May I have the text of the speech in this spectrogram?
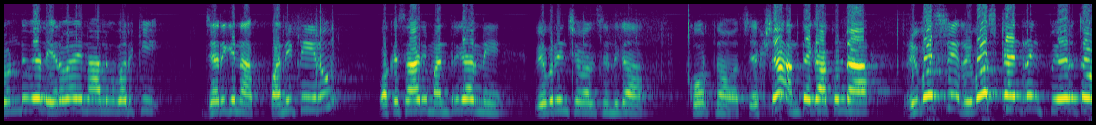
రెండు వేల ఇరవై నాలుగు వరకు జరిగిన పనితీరు. ఒకసారి మంత్రి గారిని వివరించవలసిందిగా కోరుతున్నాం అధ్యక్ష. అంతేకాకుండా రివర్స్ రివర్స్ టెండరింగ్ పేరుతో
